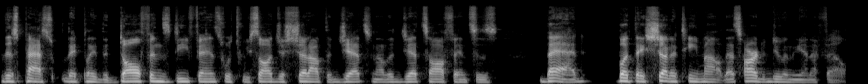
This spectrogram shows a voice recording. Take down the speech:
this past. They played the Dolphins defense, which we saw just shut out the Jets. Now the Jets offense is bad, but they shut a team out. That's hard to do in the NFL.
